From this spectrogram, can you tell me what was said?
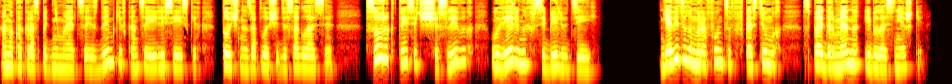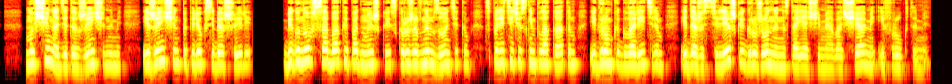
Оно как раз поднимается из дымки в конце Елисейских, точно за площадью Согласия. Сорок тысяч счастливых, уверенных в себе людей. Я видела марафонцев в костюмах Спайдермена и Белоснежки, мужчин, одетых женщинами, и женщин поперек себя шире, бегунов с собакой под мышкой, с кружевным зонтиком, с политическим плакатом и громкоговорителем, и даже с тележкой, груженной настоящими овощами и фруктами.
